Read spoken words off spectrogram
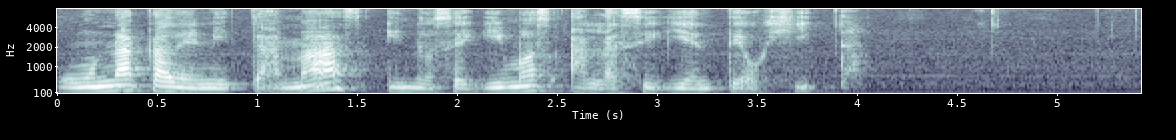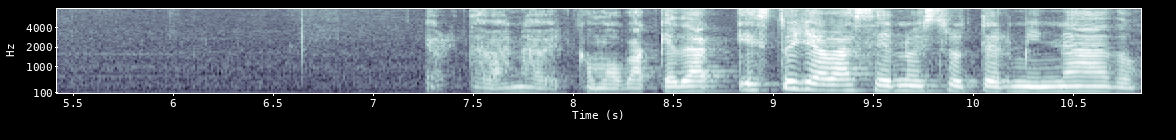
una cadenita más y nos seguimos a la siguiente hojita. Van a ver cómo va a quedar. Esto ya va a ser nuestro terminado.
